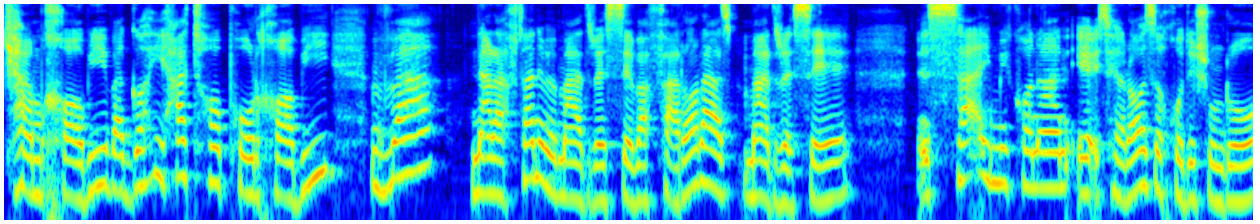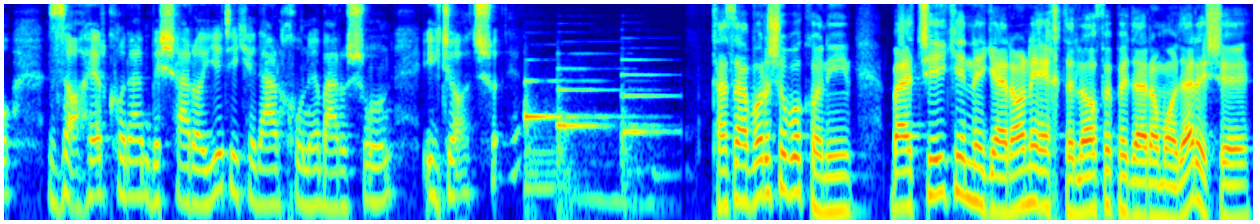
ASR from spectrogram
کمخوابی و گاهی حتی پرخوابی و نرفتن به مدرسه و فرار از مدرسه سعی می‌کنن اعتراض خودشون رو ظاهر کنن به شرایطی که در خونه براشون ایجاد شده. تصورشو بکنین بچه ای که نگران اختلاف پدر و مادرشه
